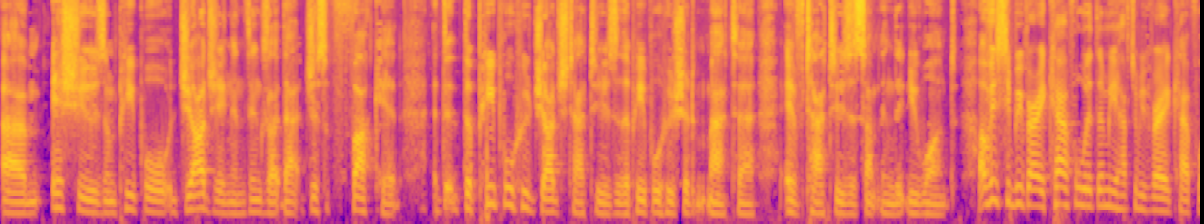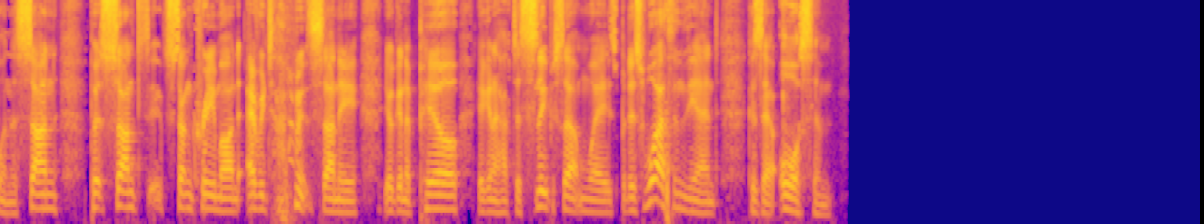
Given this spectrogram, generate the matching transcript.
um, issues and people judging and things like that, just fuck it. The, the, people who judge tattoos are the people who shouldn't matter if tattoos are something that you want. Obviously, be very careful with them. You have to be very careful in the sun. Put sun sun cream on every time it's sunny. You're to peel. You're to have to sleep certain ways, but it's worth in the end because they're awesome.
